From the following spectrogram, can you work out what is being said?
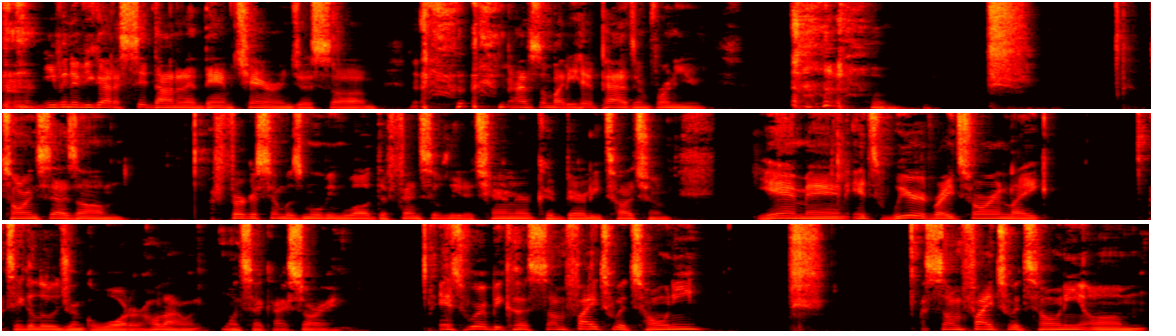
Even if you got to sit down in a damn chair and just um, have somebody hit pads in front of you. Torrance says, um, Ferguson was moving well defensively. The Chandler could barely touch him. Yeah, man, it's weird, right, Soren? Like, take a little drink of water. Hold on one, one sec, guys. Sorry. It's weird because some fights with Tony, some fights with Tony, um,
